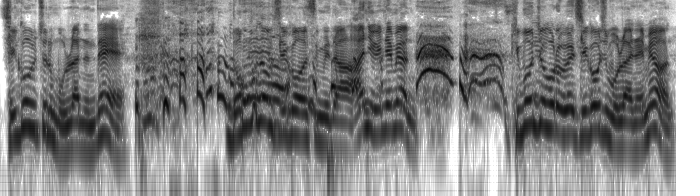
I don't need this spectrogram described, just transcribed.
즐거울 줄은 몰랐는데, 너무너무 즐거웠습니다. 아니, 왜냐면, 기본적으로 왜 즐거울지 몰랐냐면,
